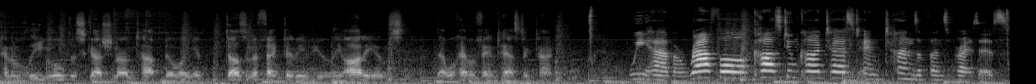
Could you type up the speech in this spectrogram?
kind of legal discussion on top billing. It doesn't affect any of you in the audience. That will have a fantastic time. We have a raffle, costume contest, and tons of fun surprises.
